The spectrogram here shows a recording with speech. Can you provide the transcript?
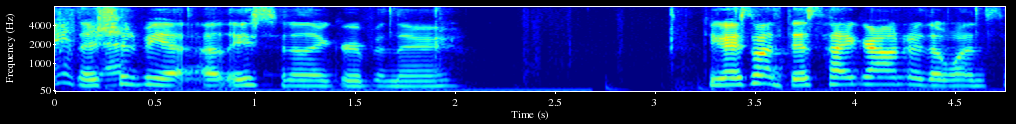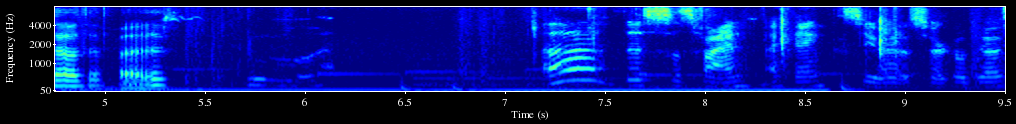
I There see should be a, at least another group in there. Do you guys want this high ground or the one south of us? Ooh. This is fine, I think. See where the circle goes.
